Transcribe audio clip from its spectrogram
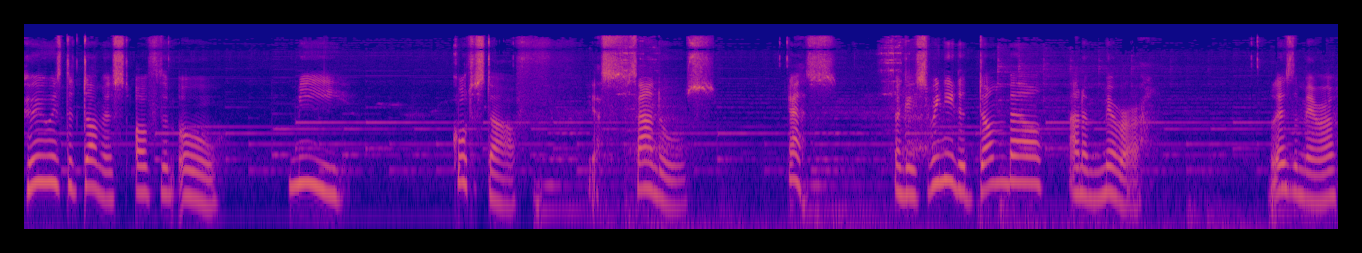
Who is the dumbest of them all? Me. Quarterstaff. Yes. Sandals. Yes. Okay, so we need a dumbbell and a mirror. Well, there's the mirror.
